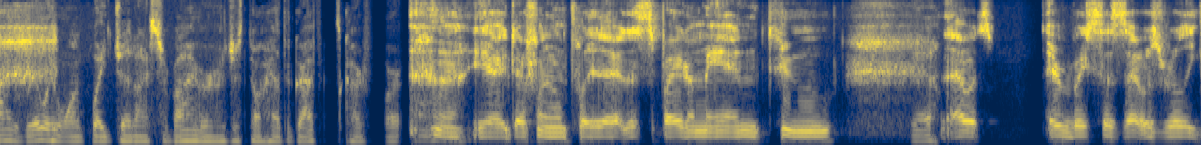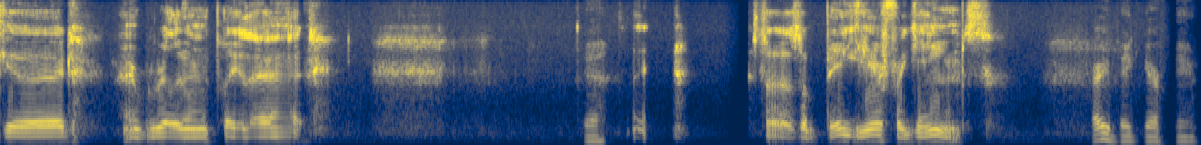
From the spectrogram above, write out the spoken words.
I really want to play Jedi Survivor. I just don't have the graphics card for it. yeah, I definitely want to play that. The Spider-Man Two, Yeah. that was everybody says that was really good. I really want to play that. Yeah. so it was a big year for games. Very big year for games.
